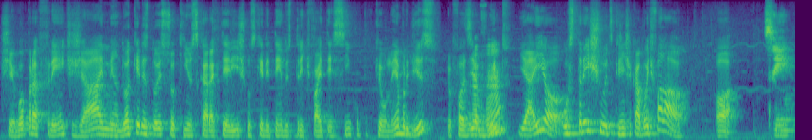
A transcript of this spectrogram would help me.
Chegou pra frente já, emendou aqueles dois soquinhos característicos que ele tem do Street Fighter V, porque eu lembro disso, eu fazia uhum. muito. E aí, ó, os três chutes que a gente acabou de falar, ó. Ó, Sim.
